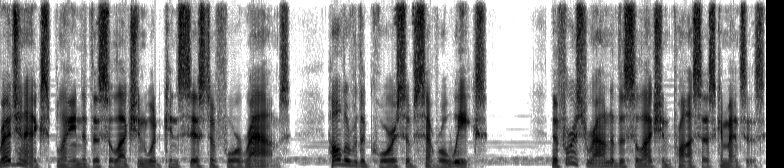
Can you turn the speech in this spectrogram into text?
Regina explained that the selection would consist of four rounds, held over the course of several weeks. The first round of the selection process commences,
